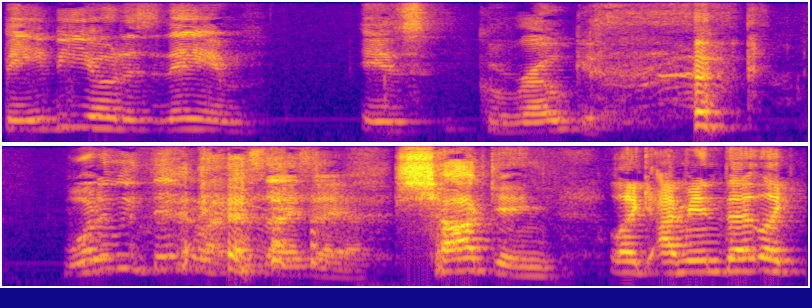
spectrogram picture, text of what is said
Baby Yoda's name is Grogu. what do we think about this, Isaiah? Shocking. Like, I mean, that like,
